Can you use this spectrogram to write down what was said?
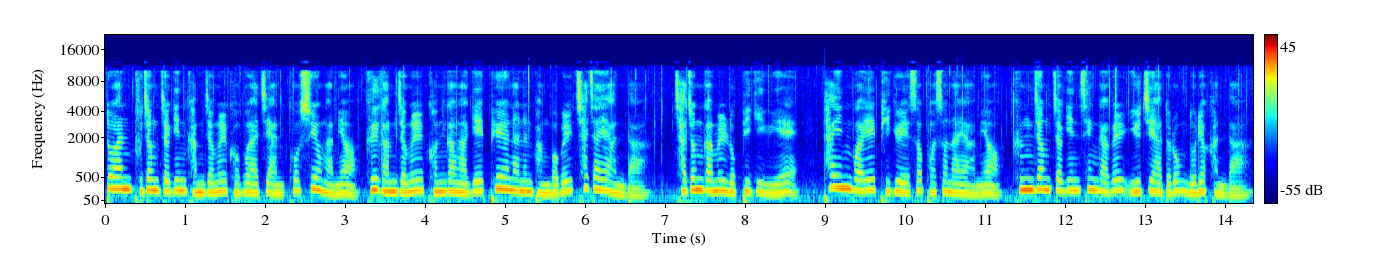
또한 부정적인 감정을 거부하지 않고 수용하며 그 감정을 건강하게 표현하는 방법을 찾아야 한다. 자존감을 높이기 위해 타인과의 비교에서 벗어나야 하며 긍정적인 생각을 유지하도록 노력한다.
